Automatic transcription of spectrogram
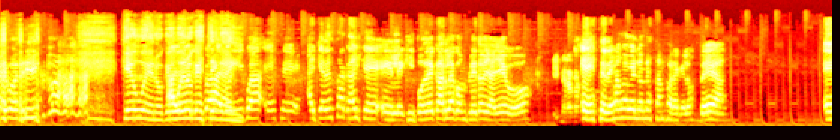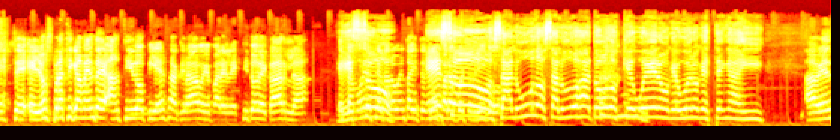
hay boricuas. Qué bueno, qué Hay bueno que estén hay ahí. Este, hay que destacar que el equipo de Carla completo ya llegó. Este, déjame ver dónde están para que los vean. Este, ellos prácticamente han sido pieza clave para el éxito de Carla. Estamos en Eso, Z93 para Puerto Rico. saludos, saludos a todos, qué bueno, qué bueno que estén ahí. A ver,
